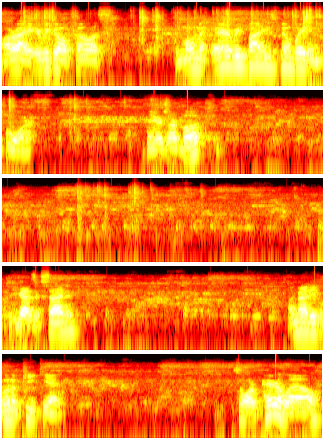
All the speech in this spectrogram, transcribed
All right, here we go, fellas. The moment everybody's been waiting for. There's our book. You guys excited? I'm not even going to peek yet. So our parallel,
